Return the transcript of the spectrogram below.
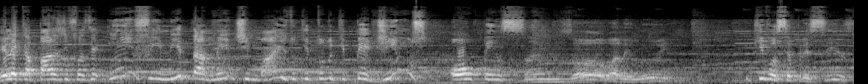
ele é capaz de fazer infinitamente mais do que tudo que pedimos ou pensamos. Oh, aleluia. O que você precisa?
